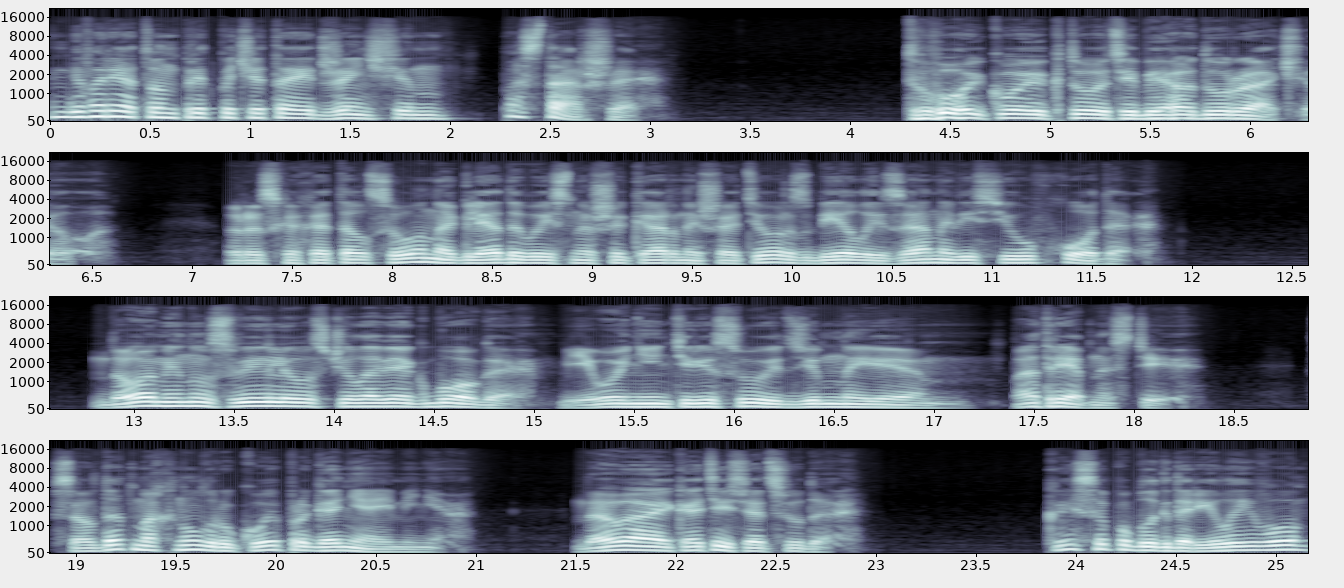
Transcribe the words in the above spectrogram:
«Говорят, он предпочитает женщин постарше». «Твой кое-кто тебя одурачил», — Расхохотался он, оглядываясь на шикарный шатер с белой занавесью у входа. «Доминус Виллиус — человек Бога. Его не интересуют земные потребности». Солдат махнул рукой, прогоняя меня. «Давай, катись отсюда». Кайса поблагодарила его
